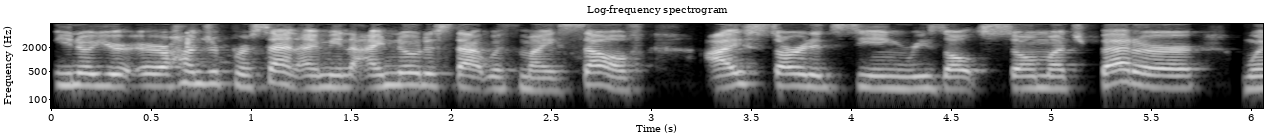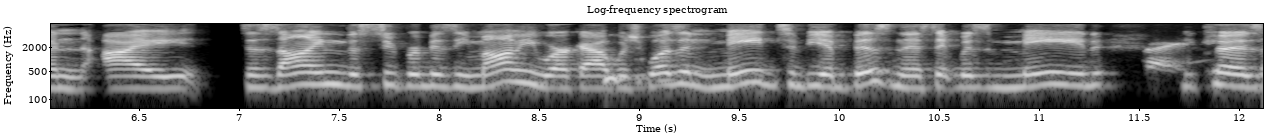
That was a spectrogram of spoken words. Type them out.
you know you're, you're 100% i mean i noticed that with myself. I started seeing results so much better when i designed the super busy mommy workout which wasn't made to be a business. It was made right. because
